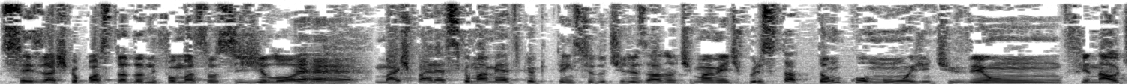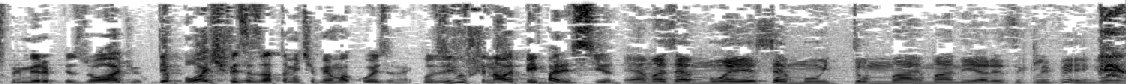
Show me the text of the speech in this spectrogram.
Vocês acham que eu posso estar dando informação sigilosa. É. Mas parece que é uma métrica que tem sido utilizada ultimamente. Por isso tá tão comum a gente ver um final de primeiro episódio. The Boys fez exatamente a mesma coisa, né? Inclusive o final é bem parecido. É, mas é, esse é muito mais maneiro, esse cliffhanger.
